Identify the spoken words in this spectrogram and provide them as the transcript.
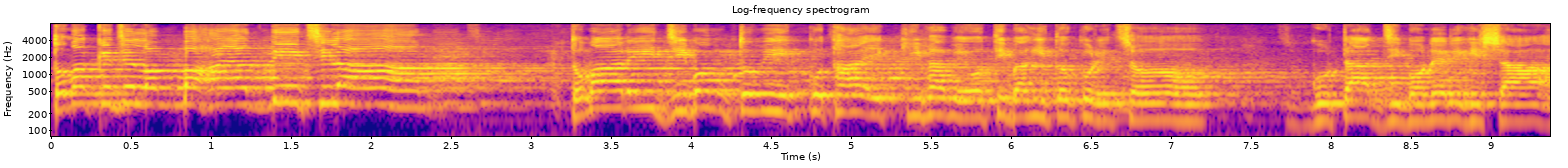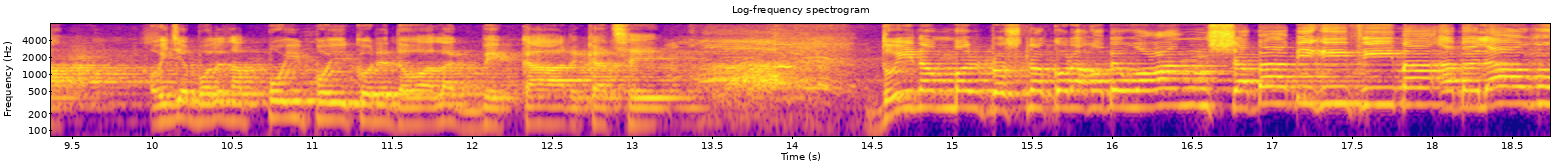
তোমাকে যে লম্বা হায়াত দিয়েছিলাম, তোমার এই জীবন তুমি কোথায় কীভাবে অতিবাহিত করেছ? গোটা জীবনের হিসাব। ওই যে বলে না, পই পই করে দেওয়া লাগবে কার কাছে? দুই নম্বর প্রশ্ন করা হবে, ওয়ান শাবাবিহি ফিমা আবলাহু।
